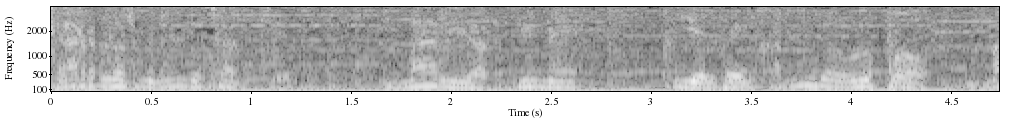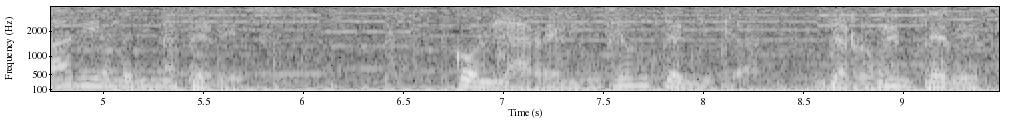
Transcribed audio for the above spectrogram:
Carlos Menéndez Sánchez, Mario Artime y el Benjamín del grupo Mario Medina Pérez con la realización técnica de Rubén Pérez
